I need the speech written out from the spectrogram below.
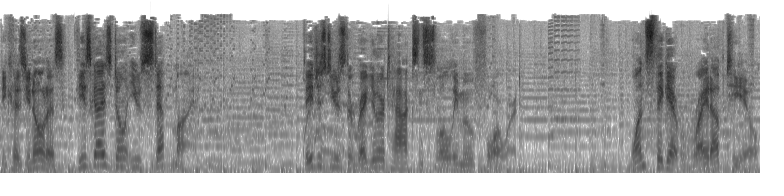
Because you notice, these guys don't use Step Mine. They just use the regular attacks and slowly move forward. Once they get right up to you,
